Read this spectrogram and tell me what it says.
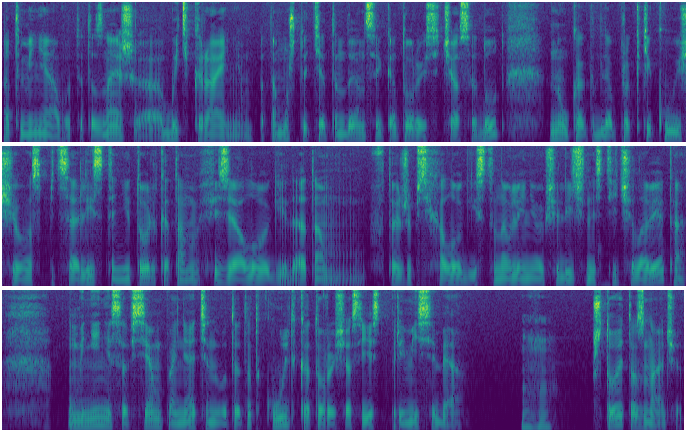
От меня, вот это, знаешь, а, быть крайним, потому что те тенденции, которые сейчас идут, ну, как для практикующего специалиста не только там в физиологии, да, там в той же психологии становления вообще личности человека, мне не совсем понятен вот этот культ, который сейчас есть «прими себя». Угу. Что это значит?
